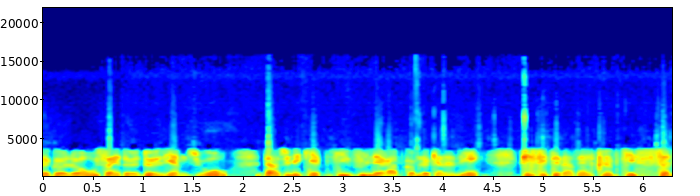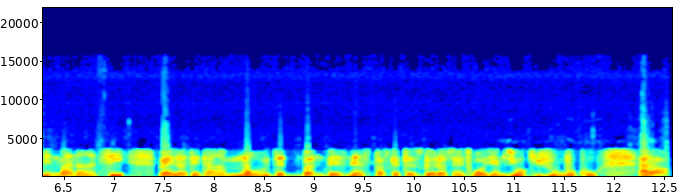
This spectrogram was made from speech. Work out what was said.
ce gars-là au sein d'un deuxième duo dans une équipe qui est vulnérable comme le Canadien. Puis si tu es dans un club qui est solidement nanti, ben là, tu es en maudite bonne business parce que tu as ce gars-là, c'est un troisième duo qui joue beaucoup. Alors,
